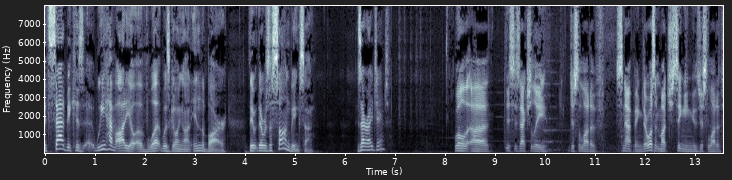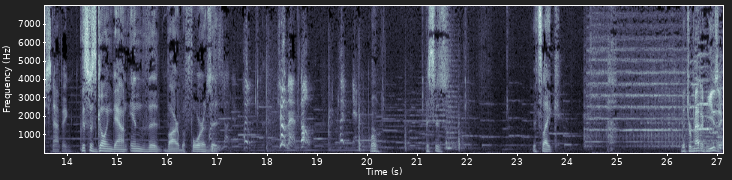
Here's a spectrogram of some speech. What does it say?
it's sad because we have audio of what was going on in the bar. There, there was a song being sung. Is that right, James? Well, uh, this is actually just a lot of snapping. There wasn't much singing. It was just a lot of snapping. This was going down in the bar before the. Shoot, man, go! Whoa. This is. It's like. the dramatic music.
